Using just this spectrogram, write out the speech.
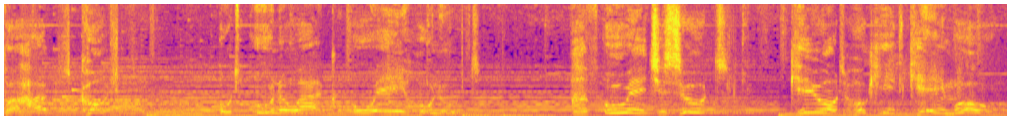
perhaps kosh, ut unoak ue hunut, av ue jesut, kiot hokit kemo.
